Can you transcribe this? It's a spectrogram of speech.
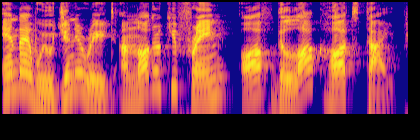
and I will generate another keyframe of the LocRot type.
